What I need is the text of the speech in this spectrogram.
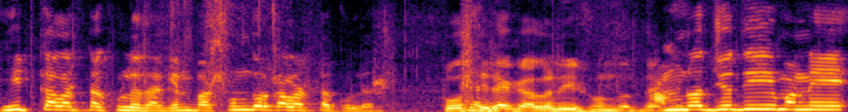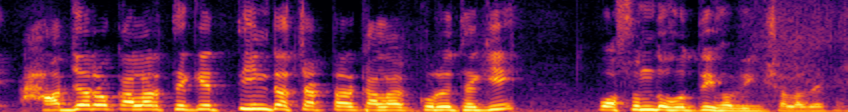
হিট কালারটা খুলে থাকেন বা সুন্দর কালারটা খুলেন। প্রতিটা কালারই সুন্দর আমরা যদি মানে হাজারো কালার থেকে তিনটা চারটা কালার করে থাকি পছন্দ হতেই হবে ইনশাল্লাহ দেখেন।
